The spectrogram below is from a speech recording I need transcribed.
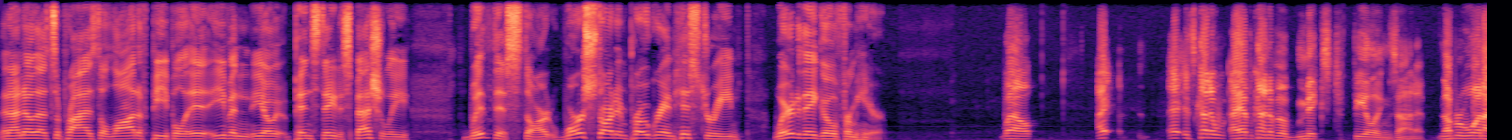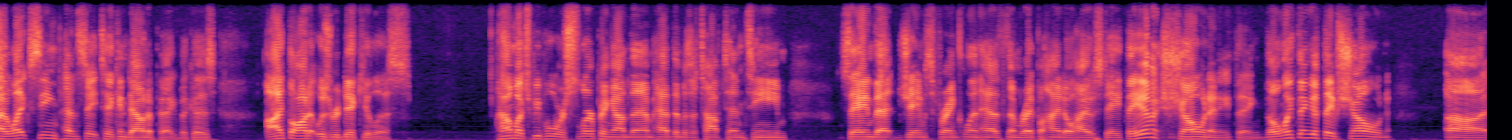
and I know that surprised a lot of people, even you know Penn State especially, with this start. Worst start in program history. Where do they go from here? Well, I it's kind of I have kind of a mixed feelings on it. Number one, I like seeing Penn State taken down a peg because I thought it was ridiculous how much people were slurping on them, had them as a top ten team saying that James Franklin has them right behind Ohio State. They haven't shown anything. The only thing that they've shown uh,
